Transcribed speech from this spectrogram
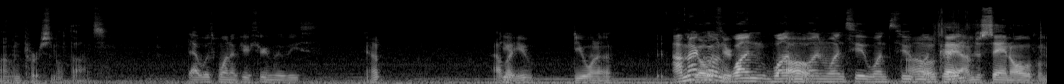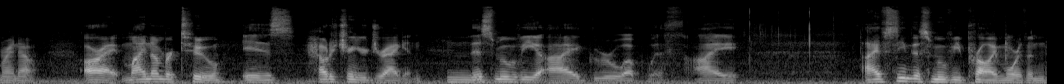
my own personal thoughts. That was one of your three movies. Yep. How Do about you-? Do you want to? I'm not go going your- one, one, Oh. one, one, two, one, two, Oh, one, okay. three. I'm just saying all of them right now. All right, my number two is How to Train Your Dragon. Mm. This movie I grew up with. I I've seen this movie probably more than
